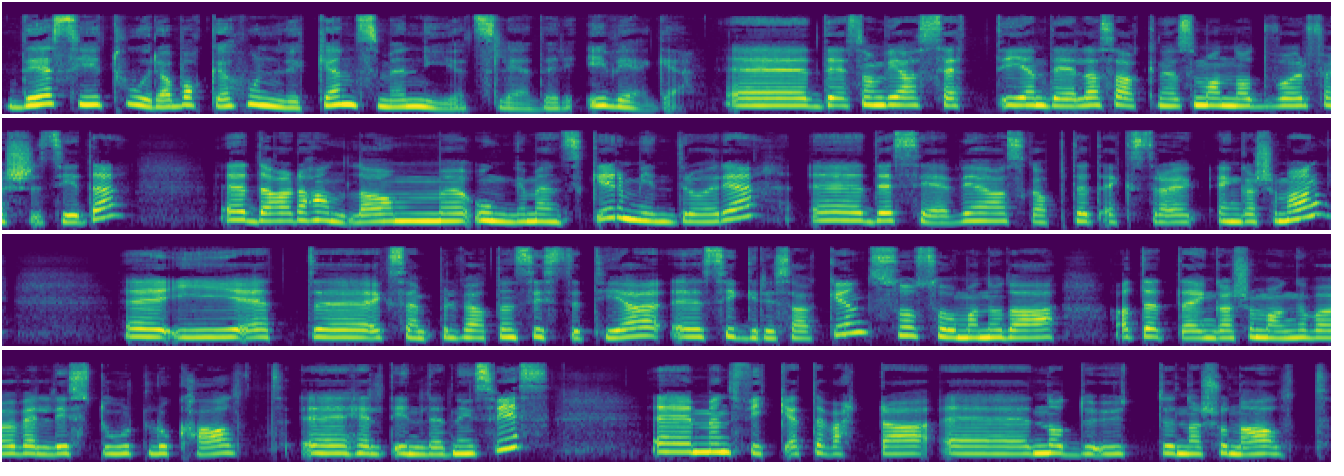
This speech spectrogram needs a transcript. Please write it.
Det sier Tora Bakke Hundlykken, som er nyhetsleder i VG. Eh, Det som vi har sett i en del av sakene som har nådd vår førsteside, da har det handla om unge mennesker, mindreårige. Det ser vi har skapt et ekstra engasjement. I et eksempel vi har hatt den siste tida, Sigrid-saken, så så man jo da at dette engasjementet var jo veldig stort lokalt helt innledningsvis, men fikk etter hvert da eh, nådde ut nasjonalt.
